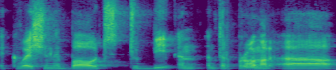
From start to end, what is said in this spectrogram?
a question about to be an entrepreneur. Uh,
